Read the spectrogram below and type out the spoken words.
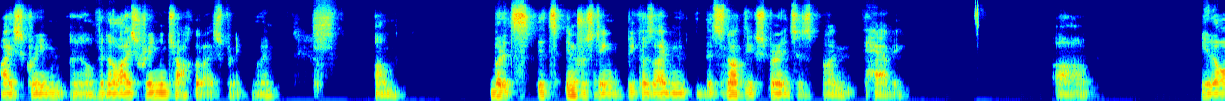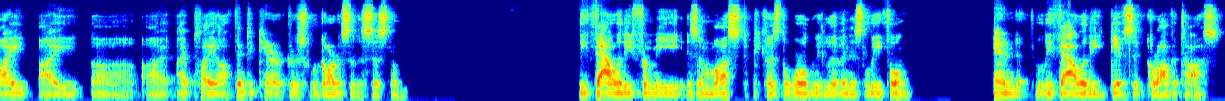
ice cream you know vanilla ice cream and chocolate ice cream right? Um but it's it's interesting because i'm it's not the experiences i'm having. Uh, you know, I I, uh, I I play authentic characters regardless of the system. Lethality for me is a must because the world we live in is lethal, and lethality gives it gravitas.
